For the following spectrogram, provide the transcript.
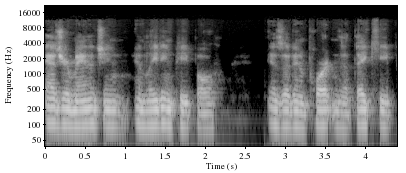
as you're managing and leading people is it important that they keep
